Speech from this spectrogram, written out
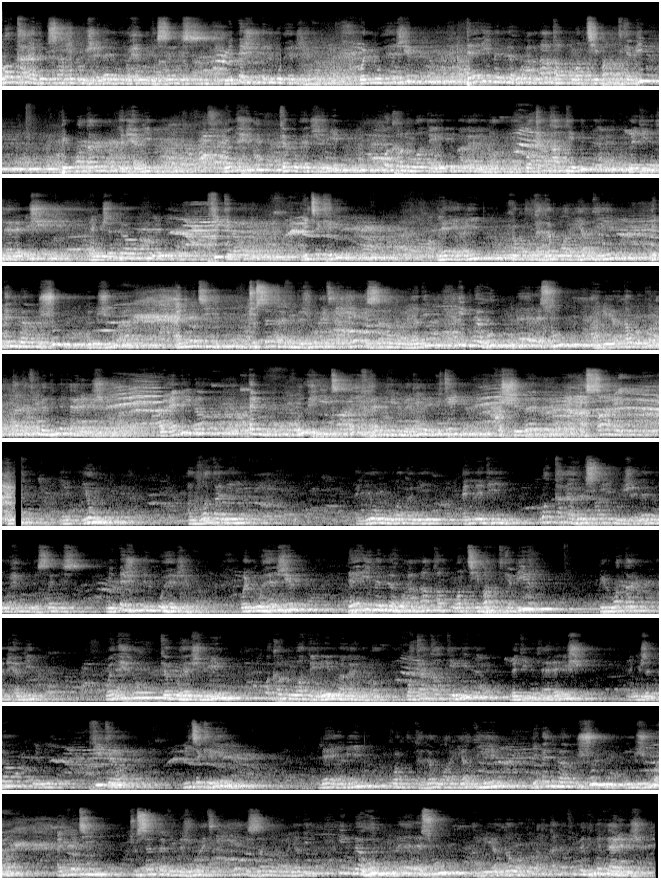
وقعه صاحب الجلالة محمد السادس من أجل المهاجر. والمهاجر دائما له علاقة وارتباط كبير بالوطن الحبيب. ونحن كمهاجرين وكمواطنين مغاربه وكقاطنين مدينة العرائش يعني جدنا يعني فكرة لتكريم لاعبين لأن جل المجموعة التي تسمى بمجموعة أحياء الزمن الرياضي انهم مارسوا الرياضة وكرة القدم في مدينة العرائش وعلينا أن نحيي تاريخ هذه المدينة لكي الشباب الصاعد اليوم الوطني اليوم الوطني الذي وقعه صاحب من أجل المهاجر. والمهاجر دائما له علاقة وارتباط كبير بالوطن الحبيب ونحن كمهاجرين وكمواطنين مغاربه وكقاطنين مدينة العرائش يعني جدنا يعني فكرة لتكريم لاعبين كرة القدم والرياضيين لأن جل المجموعة التي تسمى بمجموعة أحياء الزمن الرياضي إنهم مارسوا الرياضة وكرة القدم في مدينة العرائش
